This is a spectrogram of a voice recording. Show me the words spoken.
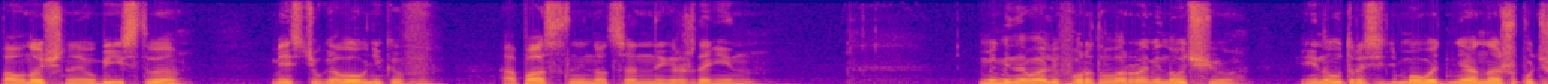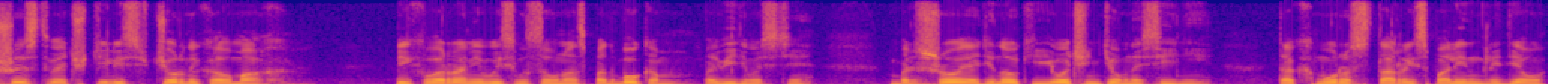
полночное убийство, месть уголовников, опасный, но ценный гражданин. Мы миновали форт Варами ночью, и на утро седьмого дня наше путешествие очутились в черных холмах. Пик Варами высился у нас под боком, по видимости, большой, одинокий и очень темно-синий. Так хмуро старый исполин глядел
